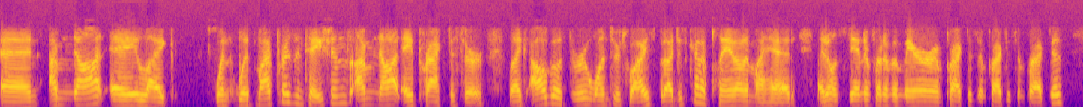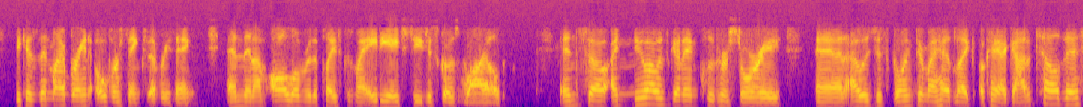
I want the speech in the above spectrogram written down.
And I'm not a like when with my presentations, I'm not a practicer. Like I'll go through once or twice, but I just kind of plan it out in my head. I don't stand in front of a mirror and practice and practice and practice because then my brain overthinks everything, and then I'm all over the place because my ADHD just goes wild. And so I knew I was going to include her story, and I was just going through my head like, okay, I got to tell this,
